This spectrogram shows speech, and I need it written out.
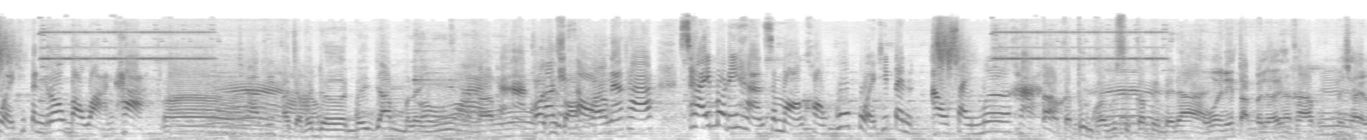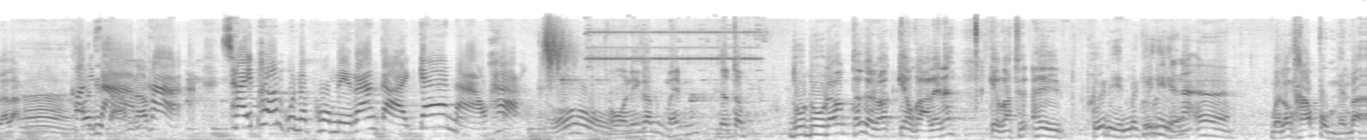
ป่วยที่เป็นโรคเบาหวานค่ะ อ่าอาจจะไปเดินไปย่ำอะไรอย่างนี้นะครับ ใช่ค่ะข้อที่สองครับนะคะ ใช้บริหารสมองของผู้ป่วยที่เป็นอัลไซเมอร์ค่ะ อ้าวกระตุ้นความรู้สึกก็เป็นไปได้ โอ้ยนี่ตัดไปเลยนะครับ ไม่ใช่แล้วล่ะ อ่าข้อที่สามครับ ค่ะ ใช้เพิ่มอุณหภูมิในร่างกายแก้หนาวค่ะ โอ้โอ้อันนี่ก็ไม่เดี๋ยวจะ ดูดูแล้วถ้าเกิดว่าเกี่ยวกับอะไรนะ เกี่ยวกับไอ้พื้นหินเมื่อกี้ที่เห็น นะเออ เหมือนรองเท้าปุ่มเห็นป่ะ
